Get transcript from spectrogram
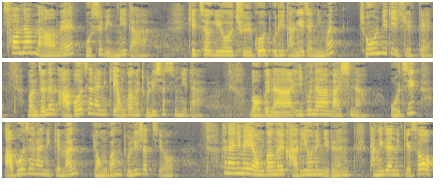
선한 마음의 모습입니다. 개척 이후 줄곧 우리 당회자님은 좋은 일이 있을 때 먼저는 아버지 하나님께 영광을 돌리셨습니다. 먹으나 입으나 마시나 오직 아버지 하나님께만 영광 돌리셨지요. 하나님의 영광을 가리우는 일은 당회자님께서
